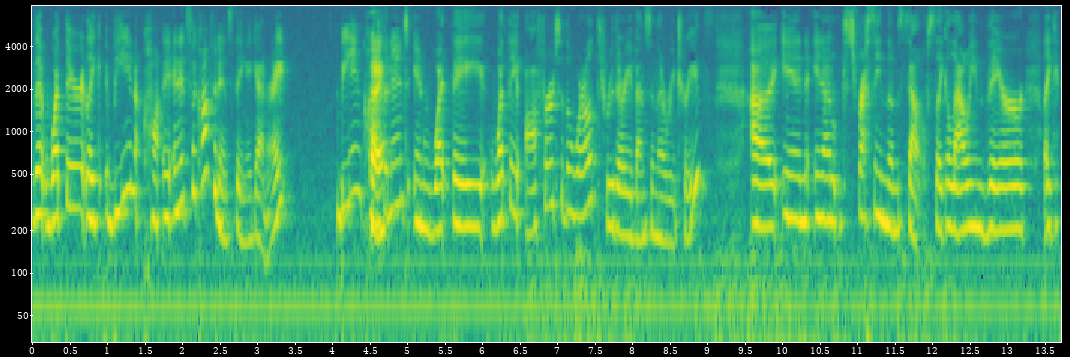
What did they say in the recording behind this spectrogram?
that what they're like being, con- and it's the confidence thing again, right? Being confident okay. in what they what they offer to the world through their events and their retreats, uh, in in expressing themselves, like allowing their like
